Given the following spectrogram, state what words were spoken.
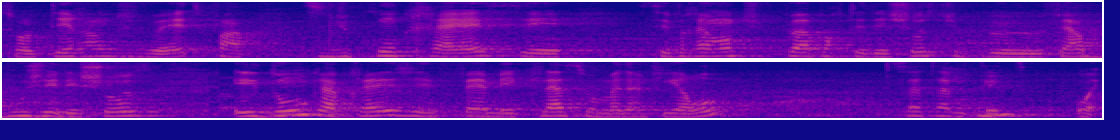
sur le terrain que je veux être. Enfin, c'est du concret, c'est c'est vraiment, tu peux apporter des choses, tu peux faire bouger les choses. Et donc, après, j'ai fait mes classes au Madame Figaro. Ça t'a plu? Ouais,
